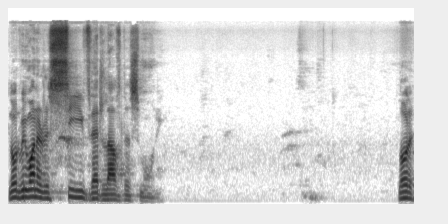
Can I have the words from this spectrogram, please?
Lord, we want to receive that love this morning. Lord,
